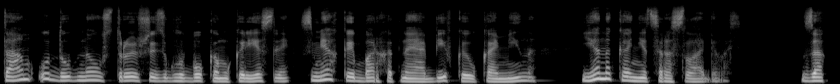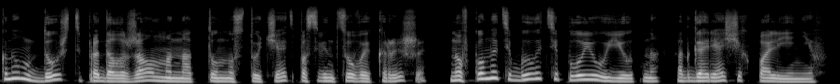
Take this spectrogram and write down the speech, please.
Там, удобно устроившись в глубоком кресле с мягкой бархатной обивкой у камина, я, наконец, расслабилась. За окном дождь продолжал монотонно стучать по свинцовой крыше, но в комнате было тепло и уютно от горящих поленьев.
